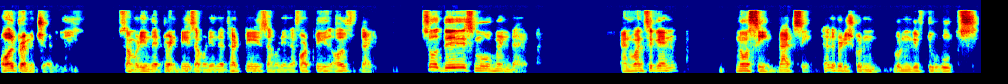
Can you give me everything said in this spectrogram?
all prematurely. Somebody in their 20s, somebody in their 30s, somebody in their 40s, all died. So, this movement died. And once again, no scene, bad scene. And the British couldn't couldn't give two hoots.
